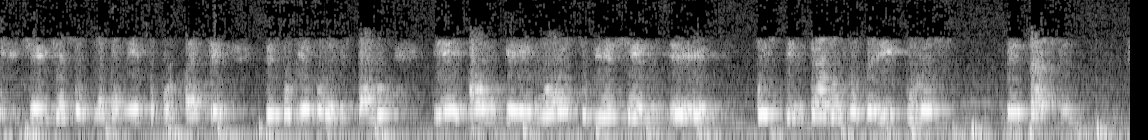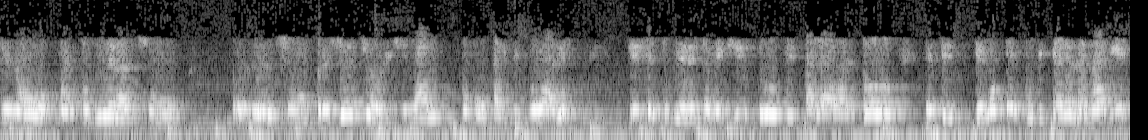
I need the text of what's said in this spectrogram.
licencia, su emplazamiento por parte del gobierno del Estado. Y aunque no estuviesen eh, pues pintados los vehículos de taxi, sino mantuvieran su, eh, su presencia original como particulares, si se tuviera ese registro, si pagaban todo, es decir, que no perjudicaran a nadie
